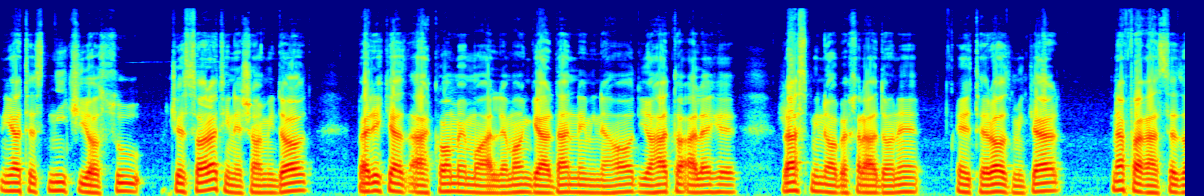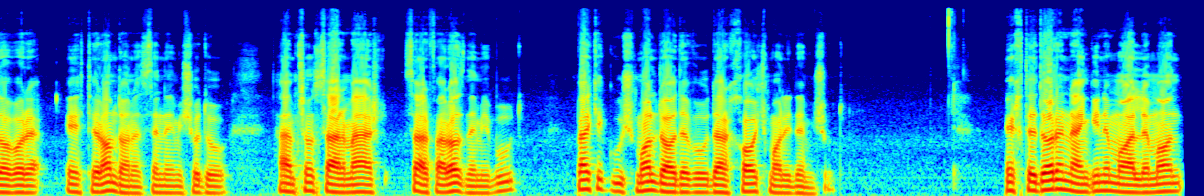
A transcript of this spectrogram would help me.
نیت نیک یا سو جسارتی نشان می‌داد بر یکی از احکام معلمان گردن نمی نهاد یا حتی علیه رسمی نابخردانه اعتراض می کرد نه فقط سزاوار احترام دانسته نمی‌شد و همچون سرمشق سرفراز نمی بود بلکه گوشمال داده و در خاک مالیده می‌شد. اقتدار ننگین معلمان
